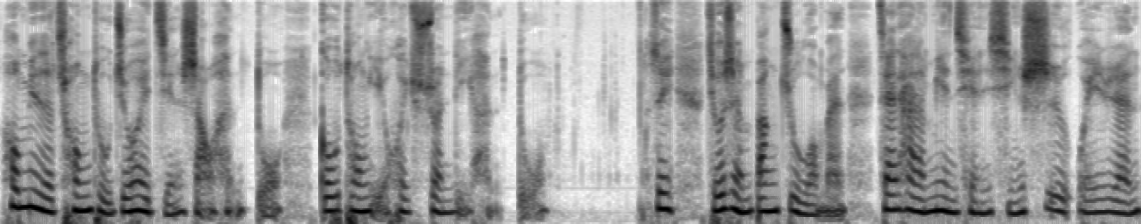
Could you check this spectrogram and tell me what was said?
后面的冲突就会减少很多，沟通也会顺利很多。所以，求神帮助我们，在他的面前行事为人，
